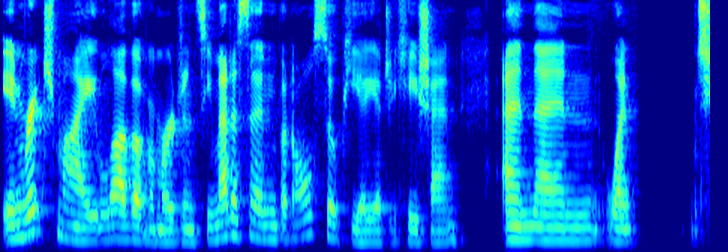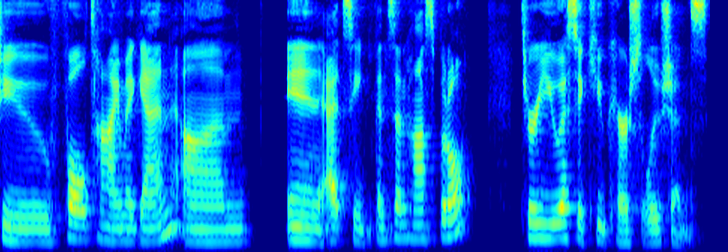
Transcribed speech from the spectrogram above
enrich my love of emergency medicine, but also PA education. And then went to full time again um, in at St. Vincent Hospital through U.S. Acute Care Solutions.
